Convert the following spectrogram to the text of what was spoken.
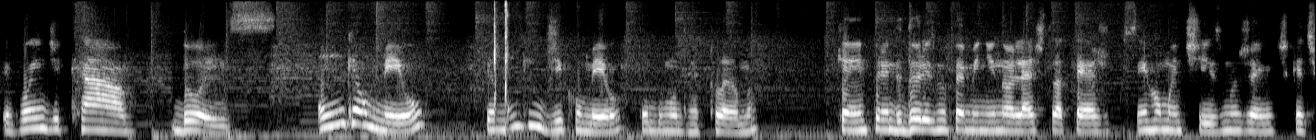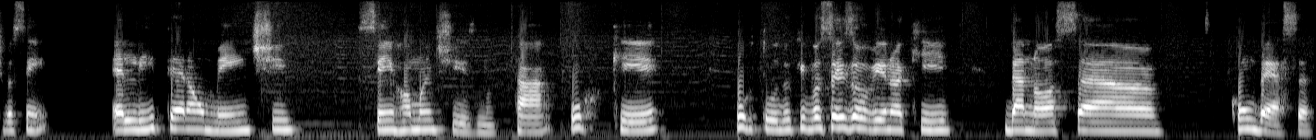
Eu vou indicar dois. Um que é o meu, que eu nunca indico o meu, todo mundo reclama, que é Empreendedorismo Feminino Olhar Estratégico Sem Romantismo, gente, que é tipo assim, é literalmente sem romantismo, tá? Porque por tudo que vocês ouviram aqui da nossa conversa.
